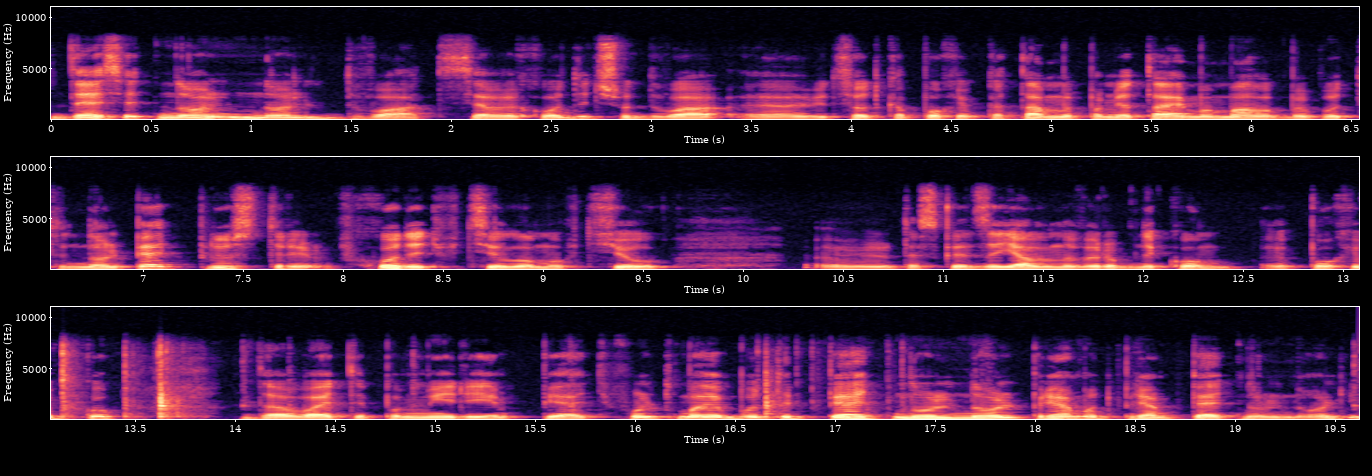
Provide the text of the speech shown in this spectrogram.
10,002. Це виходить, що 2% похибка. Там ми пам'ятаємо, мало би бути 0,5 плюс 3. Входить в цілому в цю, е, так сказати, заявлену виробником е, похибку. Давайте поміряємо 5 вольт, має бути 5,00. Прямо от прям 5,00.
